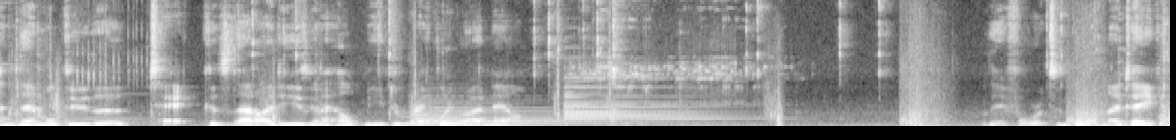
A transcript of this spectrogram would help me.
And then we'll do the tech, because that idea is going to help me directly right now. Therefore, it's important I take it.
